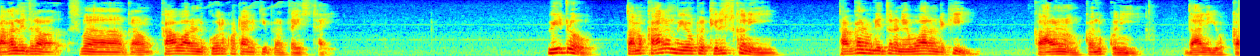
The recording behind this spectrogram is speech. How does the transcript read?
పగల నిద్ర కావాలని కోరుకోవటానికి ప్రోత్సహిస్తాయి. వీటిలో తమ కారణం ఏమిటో తెలుసుకొని పగలు నిద్ర నివారణకి కారణం కనుక్కొని దాని యొక్క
